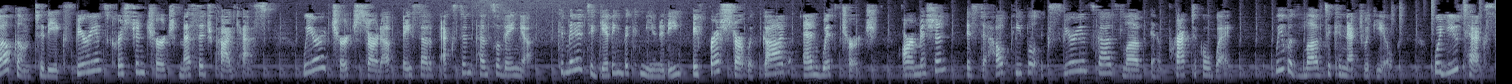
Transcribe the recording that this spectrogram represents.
Welcome to the Experience Christian Church Message Podcast. We are a church startup based out of Exton, Pennsylvania, committed to giving the community a fresh start with God and with church. Our mission is to help people experience God's love in a practical way. We would love to connect with you. Would you text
